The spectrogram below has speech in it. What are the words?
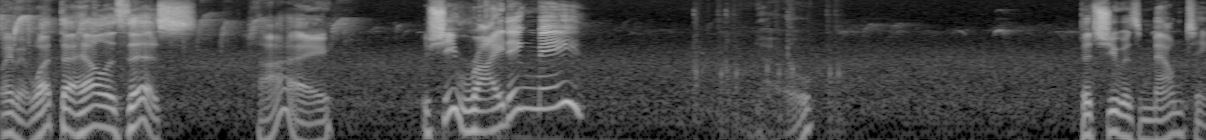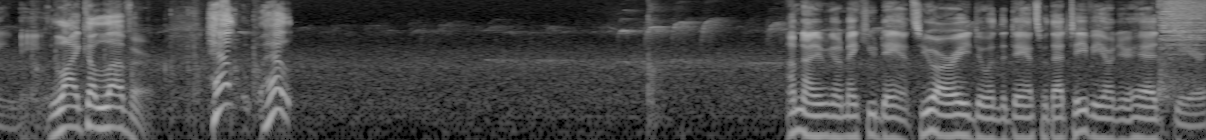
Wait a minute, what the hell is this? Hi. Is she riding me? No. But she was mounting me like a lover. Hell, hell. I'm not even going to make you dance. You are already doing the dance with that TV on your head, dear.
